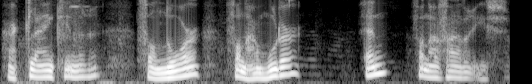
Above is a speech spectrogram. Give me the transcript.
haar kleinkinderen, van Noor, van haar moeder en van haar vader Is.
